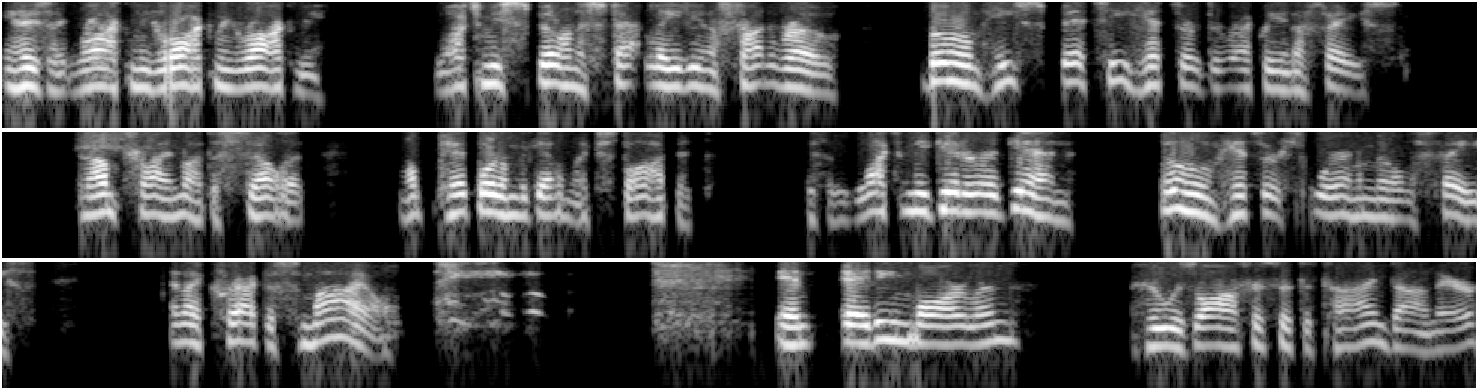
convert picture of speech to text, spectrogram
and he's like, "Rock me, rock me, rock me." Watch me spit on this fat lady in the front row. Boom! He spits. He hits her directly in the face, and I'm trying not to sell it. I'm with him again. I'm like, "Stop it!" He said, "Watch me get her again." Boom! Hits her square in the middle of the face, and I cracked a smile. and Eddie Marlin, who was office at the time down there,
